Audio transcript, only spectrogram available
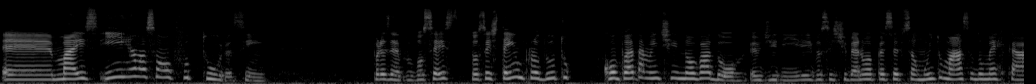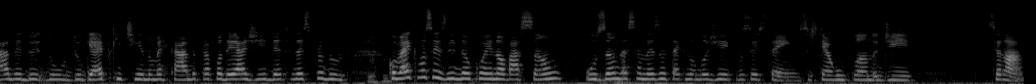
É, mas e em relação ao futuro, assim? Por exemplo, vocês, vocês têm um produto completamente inovador, eu diria, e vocês tiveram uma percepção muito massa do mercado e do, do, do gap que tinha no mercado para poder agir dentro desse produto. Como é que vocês lidam com a inovação usando essa mesma tecnologia que vocês têm? Vocês têm algum plano de, sei lá,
